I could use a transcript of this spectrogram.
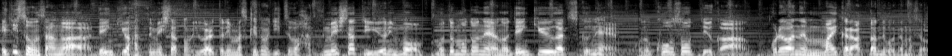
エジソンさんが電球を発明したと言われておりますけど実は発明したというよりももともとねあの電球がつくねこの構想っていうかこれはね前からあったんでございますよ。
